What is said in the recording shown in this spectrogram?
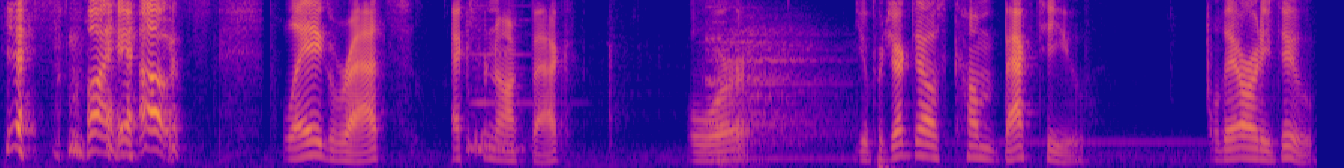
yes, my house. Plague rats, extra knockback, or your projectiles come back to you. Well, they already do.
